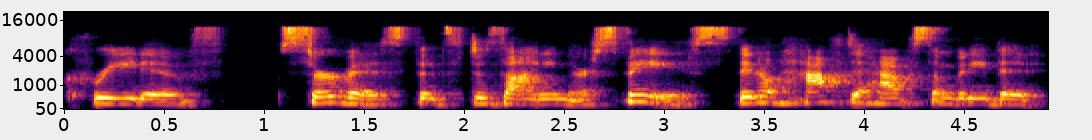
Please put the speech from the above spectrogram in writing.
creative service that's designing their space. They don't have to have somebody that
